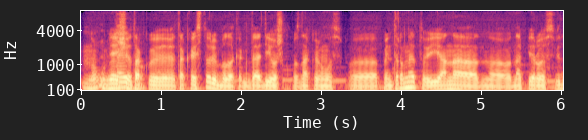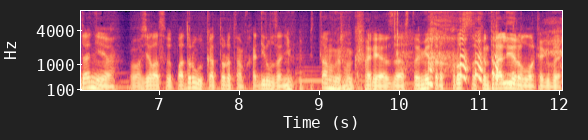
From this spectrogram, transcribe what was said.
Ну, у меня еще такой, такая история была, когда девушка познакомилась э, по интернету, и она на, на первое свидание взяла свою подругу, которая там ходила за ним по пятам, грубо говоря, за 100 метров, просто контролировала, как бы,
